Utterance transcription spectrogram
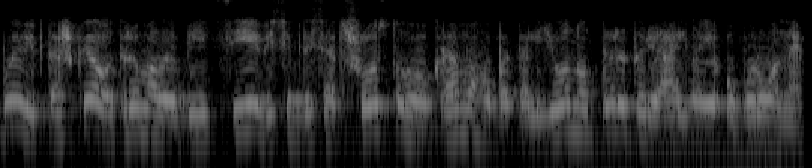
Бойові пташки отримали бійці 86-го окремого батальйону територіальної оборони.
